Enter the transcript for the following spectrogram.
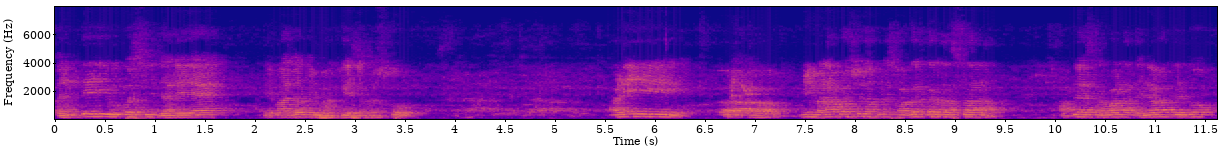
भंतेजी उपस्थित झालेले आहेत हे माझं मी भाग्य समजतो आणि अं, मी मनापासून आपलं स्वागत करत असताना आपल्या सर्वांना धन्यवाद देतो.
